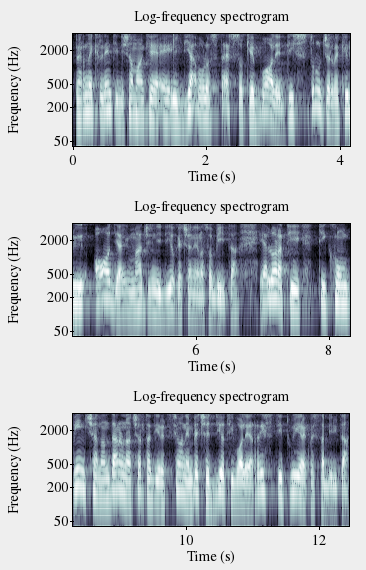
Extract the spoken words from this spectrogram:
Per noi credenti diciamo anche è il diavolo diavolo stesso che vuole distruggere perché lui odia l'immagine di Dio che c'è nella sua vita e allora ti, ti convince ad andare in una certa direzione, invece Dio ti vuole restituire questa abilità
